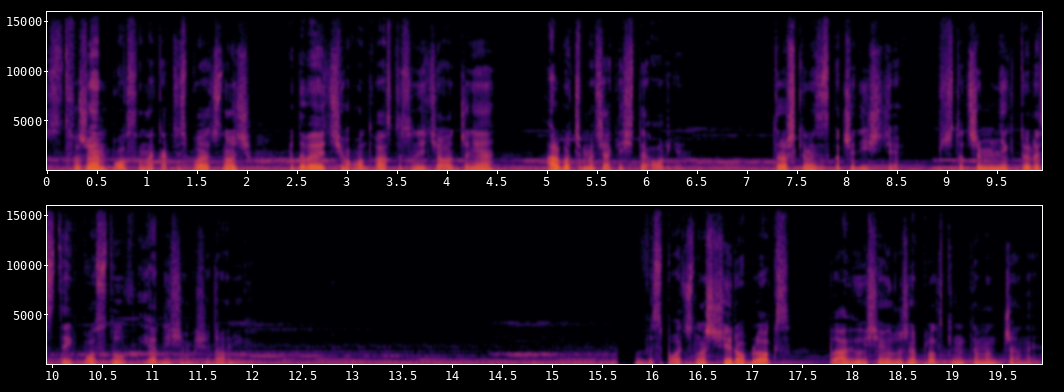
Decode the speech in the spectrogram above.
Stworzyłem posta na karcie społeczność, by dowiedzieć się od was, co sądzicie o Jenie, albo czy macie jakieś teorie. Troszkę mnie zaskoczyliście. Przytoczymy niektóre z tych postów i odniesiemy się do nich. W społeczności Roblox pojawiły się różne plotki na temat Jenny.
